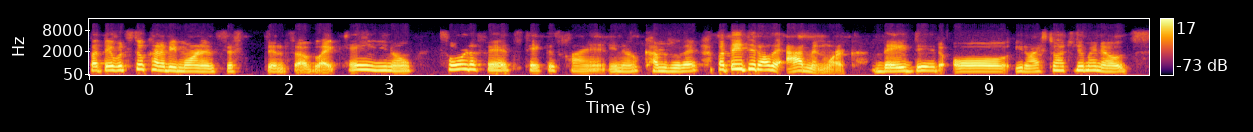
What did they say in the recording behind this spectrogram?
but they would still kind of be more an insistence of like, hey, you know, sort of fits, take this client, you know, comes with it. But they did all the admin work. They did all, you know, I still had to do my notes.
